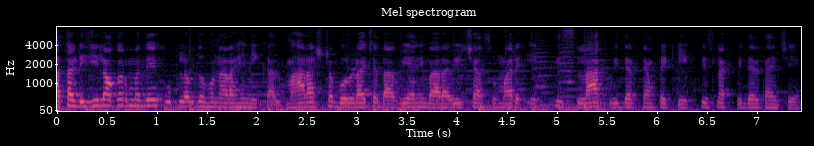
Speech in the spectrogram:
आता डिजिलॉकरमध्ये उपलब्ध होणार आहे निकाल. महाराष्ट्र बोर्डाच्या दहावी आणि बारावीच्या सुमारे एकतीस लाख विद्यार्थ्यांपैकी एकवीस लाख विद्यार्थ्यांचे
